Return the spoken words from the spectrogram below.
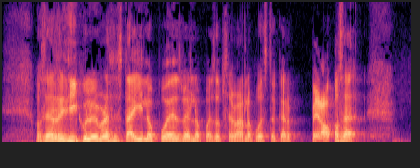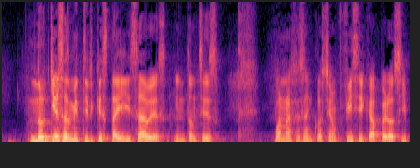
o sea, es ridículo, el brazo está ahí, lo puedes ver, lo puedes observar, lo puedes tocar, pero, o sea, no quieres admitir que está ahí, ¿sabes? Entonces bueno, eso es en cuestión física, pero si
